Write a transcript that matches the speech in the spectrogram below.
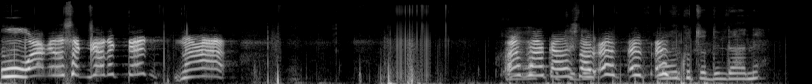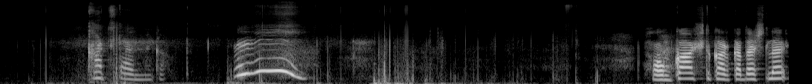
Oo arkadaşlar karakter. Öf arkadaşlar öf öf öf. On kutu dildane. Kaç tane kaldı? Honka açtık arkadaşlar.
